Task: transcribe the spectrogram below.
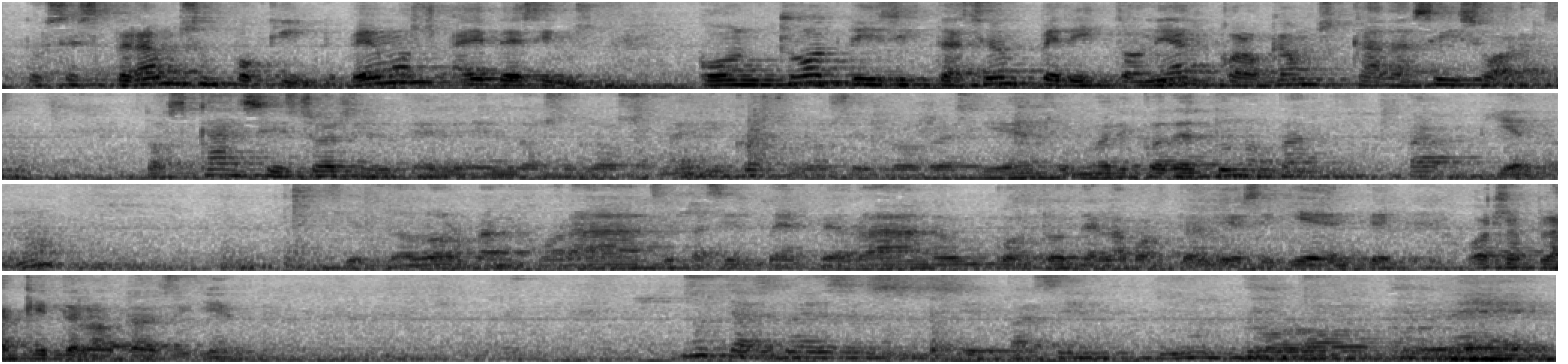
Entonces esperamos un poquito. Vemos, ahí decimos, control de excitación peritoneal colocamos cada seis horas. Entonces cada seis horas el, el, los, los, médicos, los, los residentes, un médico de turno va, va viendo, ¿no? si el dolor va mejorando, si el paciente va empeorando, un control de laboratorio al día siguiente, otra plaquita la otra siguiente. Muchas veces si el paciente tiene un dolor leve,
